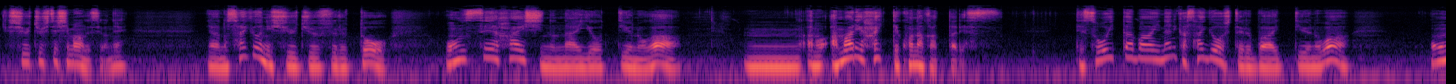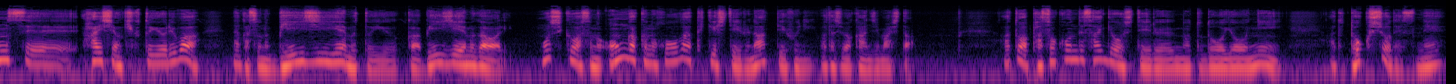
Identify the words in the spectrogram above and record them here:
集中してしまうんですよね。で、あの、作業に集中すると、音声配信の内容っていうのが、うーん、あの、あまり入ってこなかったです。で、そういった場合、何か作業してる場合っていうのは、音声配信を聞くというよりは、なんかその BGM というか、BGM 代わり。もしくはその音楽の方が適しているなっていうふうに私は感じました。あとはパソコンで作業しているのと同様に、あと読書ですね。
